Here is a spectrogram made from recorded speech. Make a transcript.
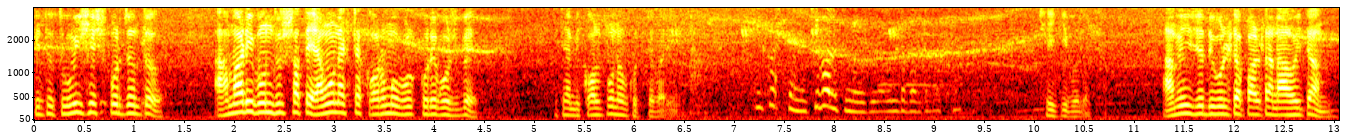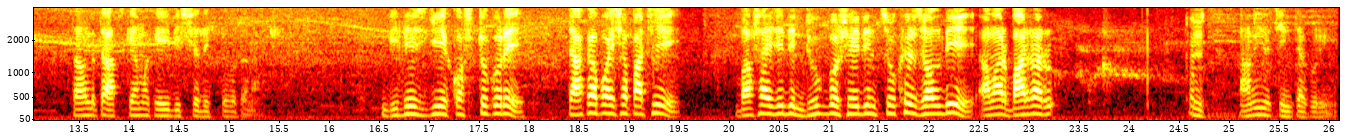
কিন্তু তুমি শেষ পর্যন্ত আমারই বন্ধুর সাথে এমন একটা কর্ম করে বসবে এটা আমি কল্পনাও করতে পারিনি কি করছি আমি কি বলো তুমি এগুলো? কথা। ঠিকই বলেছে। আমি যদি উল্টা পাল্টা না হইতাম তাহলে তো আজকে আমাকে এই দৃশ্য দেখতে হতো না। বিদেশ গিয়ে কষ্ট করে টাকা পয়সা পাঠিয়ে বাসায় যেদিন ঢুকবো সেই দিন চোখের জল দিয়ে আমার বাড়ার আমিও চিন্তা করিনি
